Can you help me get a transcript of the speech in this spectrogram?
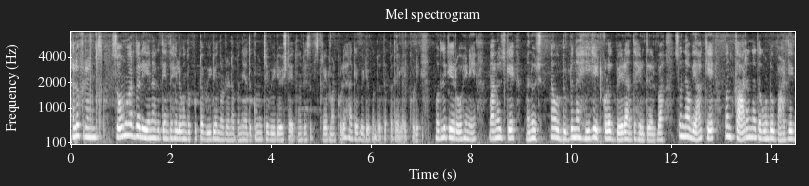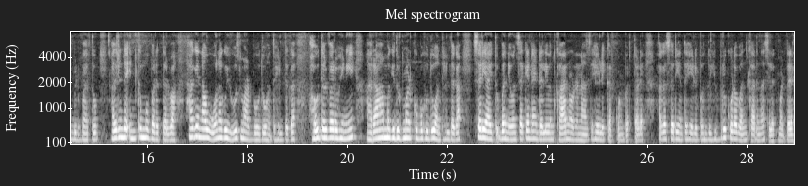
ಹಲೋ ಫ್ರೆಂಡ್ಸ್ ಸೋಮವಾರದಲ್ಲಿ ಏನಾಗುತ್ತೆ ಅಂತ ಹೇಳಿ ಒಂದು ಪುಟ್ಟ ವೀಡಿಯೋ ನೋಡೋಣ. ಬನ್ನಿ, ಅದಕ್ಕೂ ಮುಂಚೆ ವೀಡಿಯೋ ಇಷ್ಟ ಆಯಿತು ಅಂದರೆ ಸಬ್ಸ್ಕ್ರೈಬ್ ಮಾಡ್ಕೊಳ್ಳಿ, ಹಾಗೆ ವೀಡಿಯೋಗೊಂದು ತಪ್ಪದೇ ಲೈಕ್ ಕೊಡಿ. ಮೊದಲಿಗೆ ರೋಹಿಣಿ, ಮನೋಜ್ಗೆ, ಮನೋಜ್, ನಾವು ದುಡ್ಡನ್ನ ಹೀಗೆ ಇಟ್ಕೊಳ್ಳೋದು ಬೇಡ ಅಂತ ಹೇಳ್ತಿರಲ್ವಾ? ಸೊ ನಾವು ಯಾಕೆ ಒಂದು ಕಾರನ್ನು ತಗೊಂಡು ಬಾಡಿಗೆಗೆ ಬಿಡಬಾರ್ದು? ಅದರಿಂದ ಇನ್ಕಮ್ಮು ಬರುತ್ತಲ್ವಾ? ಹಾಗೆ ನಾವು ಓನಾಗೂ ಯೂಸ್ ಮಾಡ್ಬೋದು ಅಂತ ಹೇಳಿದಾಗ, ಹೌದಲ್ವಾ ರೋಹಿಣಿ? ಆರಾಮಾಗಿ ದುಡ್ಡು ಮಾಡ್ಕೋಬಹುದು ಅಂತ ಹೇಳಿದಾಗ, ಸರಿ ಆಯಿತು, ಬನ್ನಿ, ಒಂದು ಸೆಕೆಂಡ್ ಹ್ಯಾಂಡಲ್ಲಿ ಒಂದು ಕಾರ್ ನೋಡೋಣ ಅಂತ ಹೇಳಿ ಕರ್ಕೊಂಡು ಬರ್ತಾಳೆ. ಆಗ ಸರಿ ಅಂತ ಹೇಳಿ ಬಂದು ಇಬ್ಬರು ಕೂಡ ಒಂದು ಕಾರನ್ನು ಸೆಲೆಕ್ಟ್ ಮಾಡ್ತಾರೆ.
